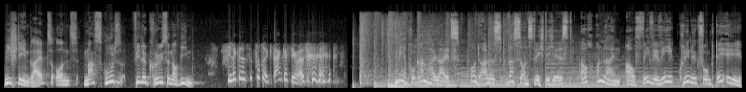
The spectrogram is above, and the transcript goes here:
nicht stehen bleibt und mach's gut. Viele Grüße nach Wien. Viele Grüße zurück. Danke vielmals. Mehr Programm-Highlights und alles, was sonst wichtig ist, auch online auf www.klinikfunk.de,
